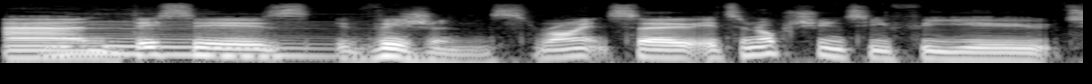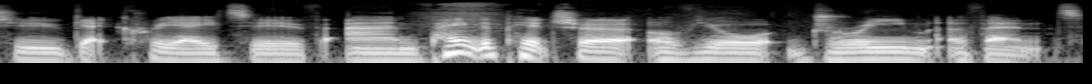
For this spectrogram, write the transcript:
and this is hmm. visions, right? So it's an opportunity for you to get creative and paint the picture of your dream event.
